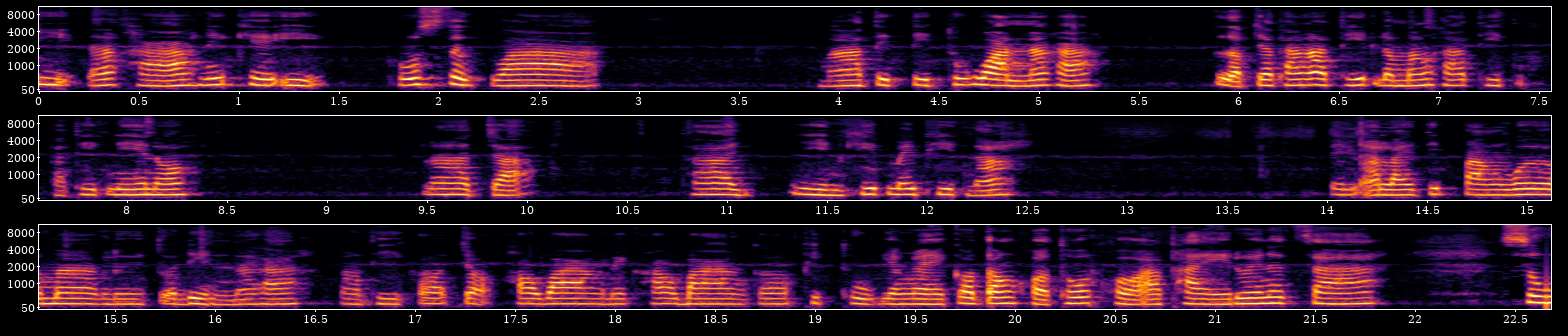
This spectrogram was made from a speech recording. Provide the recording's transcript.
อีนะคะนิเคอีรู้สึกว่า มาติดๆทุกวันนะคะ เกือบจะทั้งอาทิตย์แล้วมั้งคะอาทิตย์อาทิตย์นี้เนาะน่าจะถ้ายินคิดไม่ผิดนะ เป็นอะไรที่ปังเวอร์มากเลยตัวเด่นนะคะ บางทีก็เจาะเข้าบ้างไม่เข้าบ้าง ก็ผิดถูกยังไงก็ต้องขอโทษขออภัยด้วยนะจ๊ะ สู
